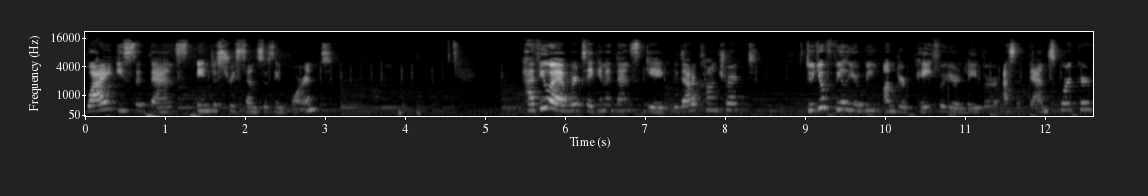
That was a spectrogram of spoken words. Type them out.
Why is the dance industry census important? Have you ever taken a dance gig without a contract? Do you feel you're being underpaid for your labor as a dance worker?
